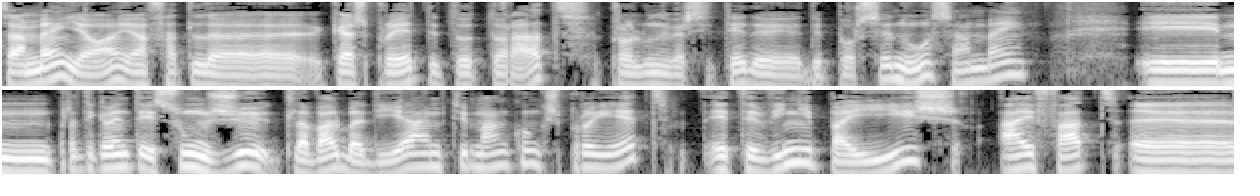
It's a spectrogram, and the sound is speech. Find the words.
Também, ja, eu fac aquest project de doctorat per l'Universitat de, de Porsenou, também. E praticamente sunt ju la Val Badia, am tu manco un project, e te vini país, ai fat eh,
